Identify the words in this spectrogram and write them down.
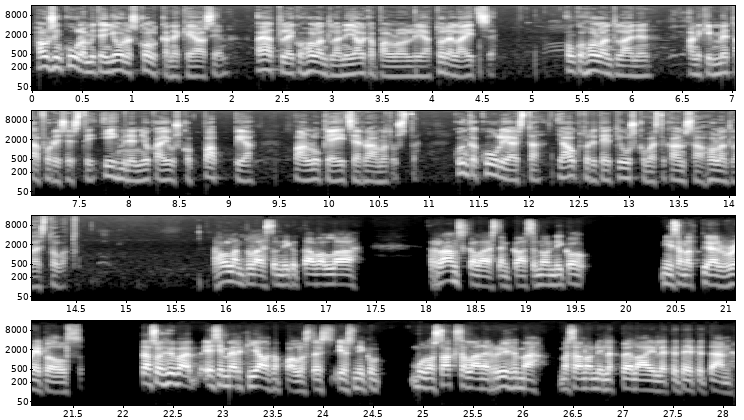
Halusin kuulla, miten Joonas Kolkka näkee asian. Ajatteleeko hollantilainen jalkapalloilija todella itse? Onko hollantilainen, ainakin metaforisesti, ihminen, joka ei usko pappia, vaan lukee itse raamatusta? Kuinka kuuliaista ja auktoriteetti uskovaista kansaa hollantilaiset ovat? Hollantilaiset on niinku tavallaan ranskalaisten kanssa, ne on niinku niin sanottuja rebels. Tässä on hyvä esimerkki jalkapallosta, jos, jos niin kuin, mulla on saksalainen ryhmä, mä sanon niille pelaajille, että teette tämän,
